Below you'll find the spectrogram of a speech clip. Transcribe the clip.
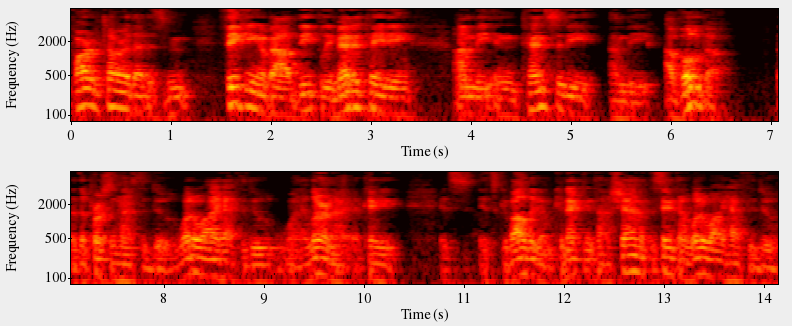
part of Torah that is thinking about deeply, meditating on the intensity and the avoda that the person has to do. What do I have to do when I learn? I, okay, it's it's gewaldig. I'm connecting to Hashem at the same time. What do I have to do?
